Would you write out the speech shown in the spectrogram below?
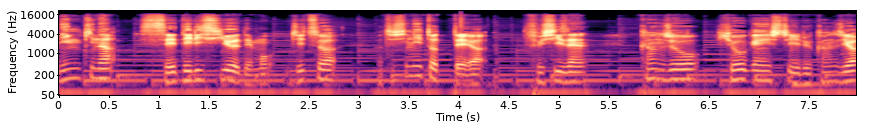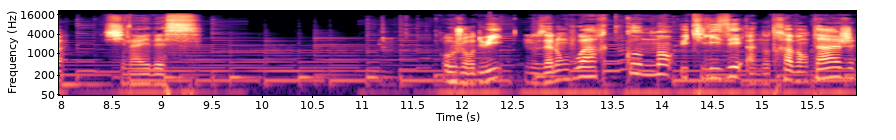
Ninkina C'est délicieux demo jitsuwa watashi ni totte fushizen kanjo wo shinai. Aujourd'hui, nous allons voir comment utiliser à notre avantage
